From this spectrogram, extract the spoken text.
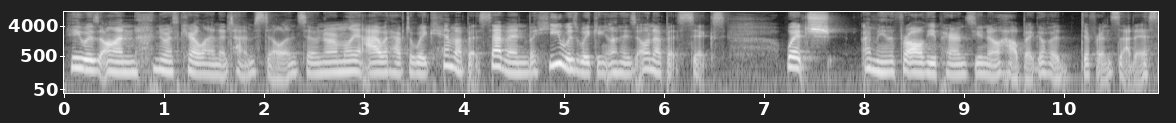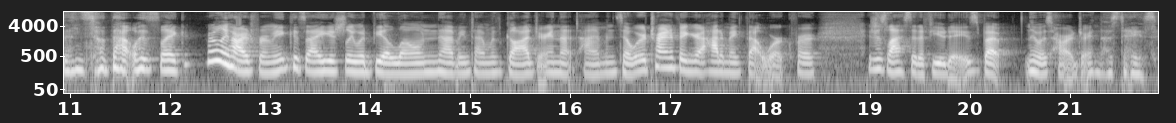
he was on North Carolina time still. And so normally I would have to wake him up at seven, but he was waking on his own up at six, which I mean, for all of you parents, you know how big of a difference that is. And so that was like really hard for me because I usually would be alone having time with God during that time. And so we were trying to figure out how to make that work for it just lasted a few days, but it was hard during those days.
